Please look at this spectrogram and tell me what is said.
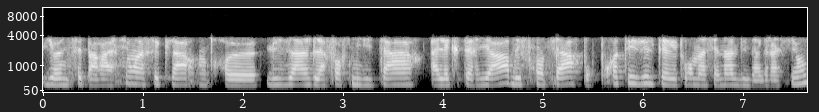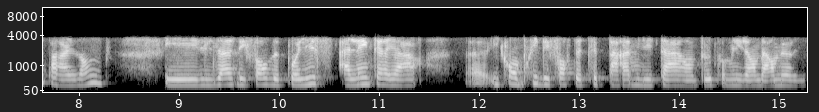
il y a une séparation assez claire entre l'usage de la force militaire à l'extérieur des frontières pour protéger le territoire national d'une agression, par exemple, et l'usage des forces de police à l'intérieur, y compris des forces de type paramilitaire, un peu comme les gendarmeries.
